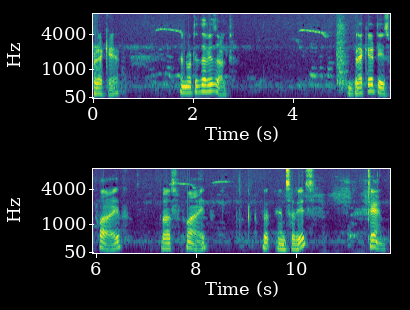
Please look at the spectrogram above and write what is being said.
bracket. And what is the result? Bracket is 5 plus 5 the answer is 10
